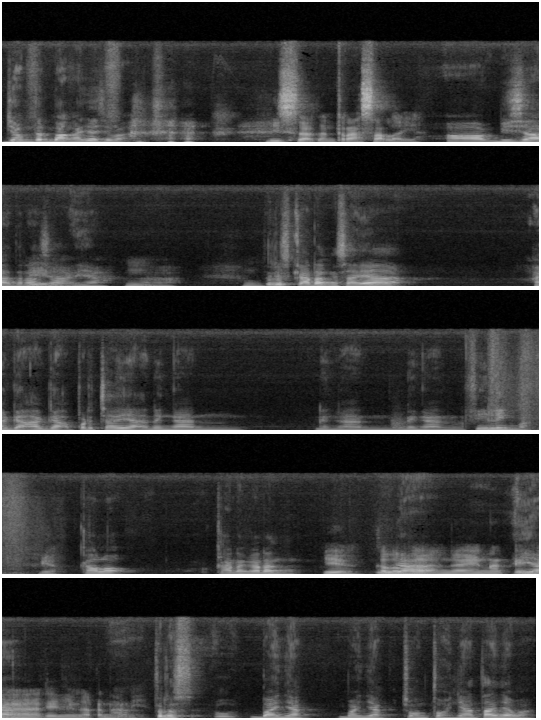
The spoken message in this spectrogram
jam terbang aja sih Pak. Bisa kan terasa lah ya. Uh, bisa terasa Iya. ya. Hmm. Uh, Oke. Terus kadang saya agak-agak percaya dengan dengan dengan feeling, Pak. Iya. Kalau kadang-kadang Iya, kalau nggak nggak enak kayaknya Iya. kayaknya nggak kena nih. terus uh, banyak banyak contoh nyatanya, Pak.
